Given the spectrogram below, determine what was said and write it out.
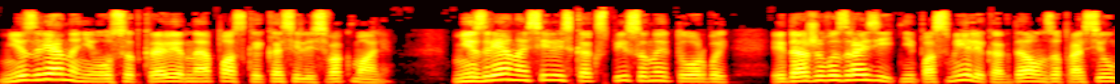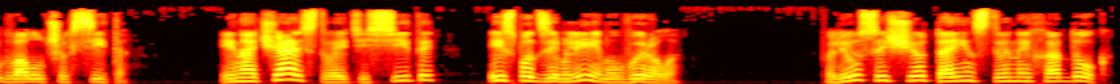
Не зря на него с откровенной опаской косились в Акмале. Не зря носились как с писаной торбой и даже возразить не посмели, когда он запросил два лучших сита. И начальство эти ситы из-под земли ему вырыло. Плюс еще таинственный ходок,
